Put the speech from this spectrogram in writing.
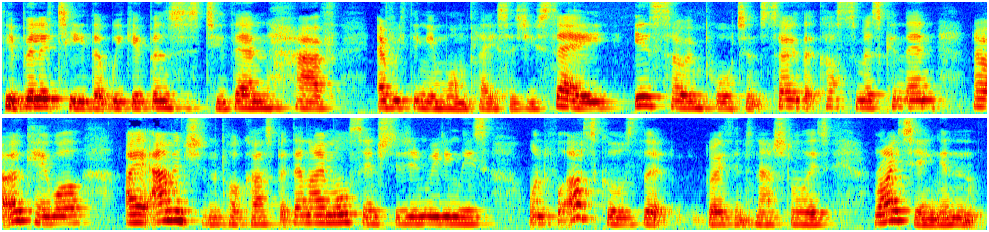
the ability that we give businesses to then have everything in one place, as you say, is so important so that customers can then know, okay, well, I am interested in the podcast, but then I'm also interested in reading these wonderful articles that Growth International is writing. And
